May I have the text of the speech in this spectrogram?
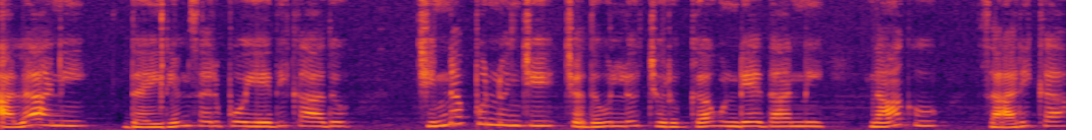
అలా అని ధైర్యం సరిపోయేది కాదు. చిన్నప్పటి నుంచి చదువుల్లో చురుగ్గా ఉండేదాన్ని. నాకు సారిక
